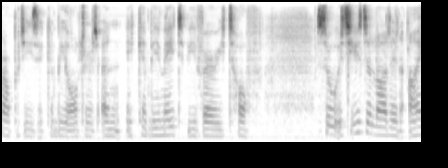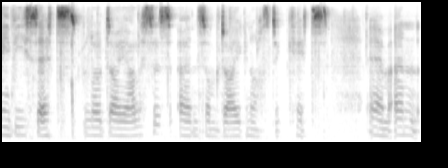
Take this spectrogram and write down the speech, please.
properties, it can be altered and it can be made to be very tough. So it's used a lot in IV sets, blood dialysis, and some diagnostic kits. Um, and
